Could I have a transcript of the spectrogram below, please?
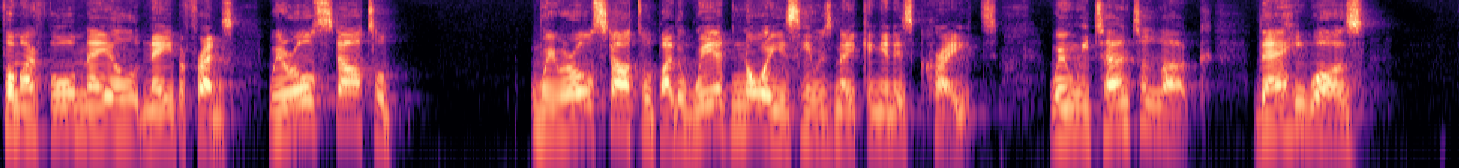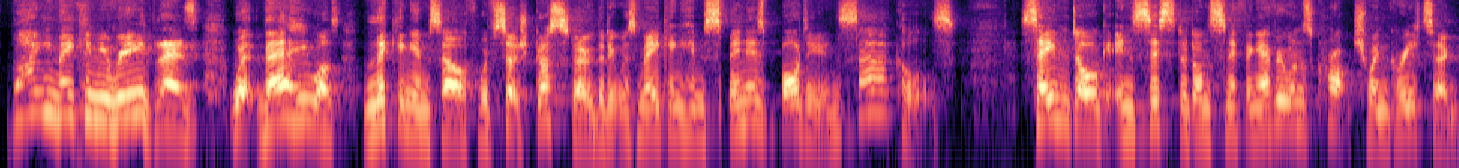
for my four male neighbor friends, we were all startled we were all startled by the weird noise he was making in his crate. When we turned to look, there he was. Why are you making me read this? Well, there he was, licking himself with such gusto that it was making him spin his body in circles. Same dog insisted on sniffing everyone's crotch when greeting.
